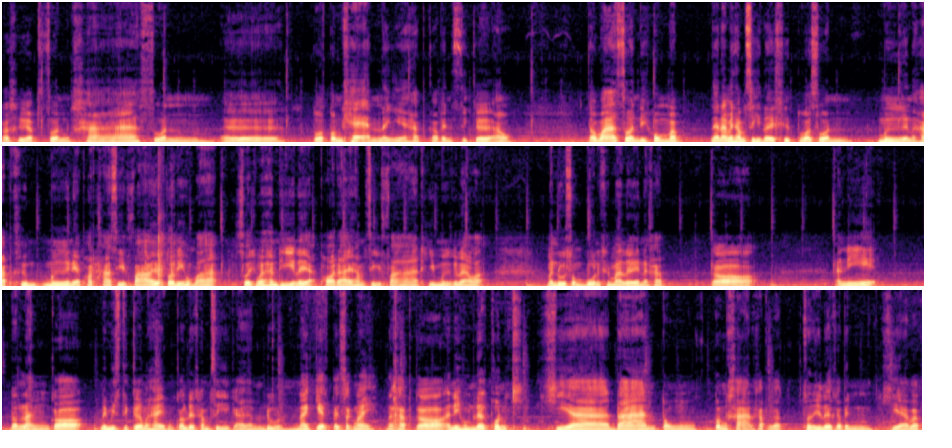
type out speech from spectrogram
ก็คือแบบส่วนขาส่วนเอ่อตัวต้นแขนอะไรเงี้ยครับก็เป็นสติกเกอร์เอา แต่ว่าส่วนที่ผมแบบแนะนำให้ทำสีเลยคือตัวส่วน มือนะครับ คือมือเนี่ยพอทาสีฟ้าตัวนี้ผมว่าสวยขึ้นมาทันทีเลยอะพอได้ทำสีฟ้าที่มือแล้วอะมันดูสมบูรณ์ขึ้นมาเลยนะครับ ก็อันนี้ด้านหลังก็ไม่มีสติกเกอร์มาให้ ผมก็เลือกทำสีอาจจะดูน่าเกลียดไปสักหน่อยนะครับ ก็อันนี้ผมเลือกพ่นเคลียร์ด้านตรงต้นขาครับแล้วส่วนที่เหลือก็เป็นเคลียร์แบบ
